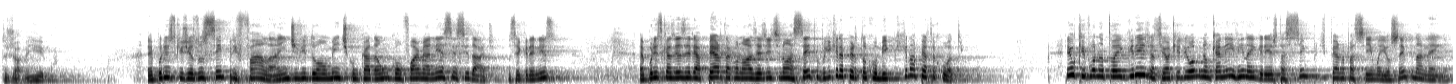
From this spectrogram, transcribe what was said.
do jovem rico. É por isso que Jesus sempre fala individualmente com cada um conforme a necessidade. Você crê nisso? É por isso que às vezes ele aperta com nós e a gente não aceita. Por que, que ele apertou comigo? Por que, que não aperta com o outro? Eu que vou na tua igreja, Senhor, aquele homem não quer nem vir na igreja, está sempre de perna para cima e eu sempre na lenha.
